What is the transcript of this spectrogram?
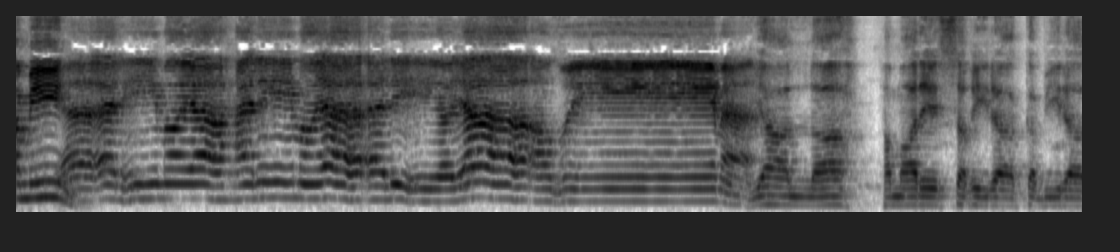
آمین يا أليم يا حليم يا ألي يا عظيم. یا اللہ ہمارے صغیرہ کبیرہ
